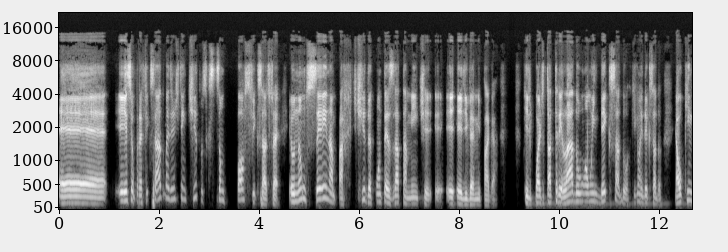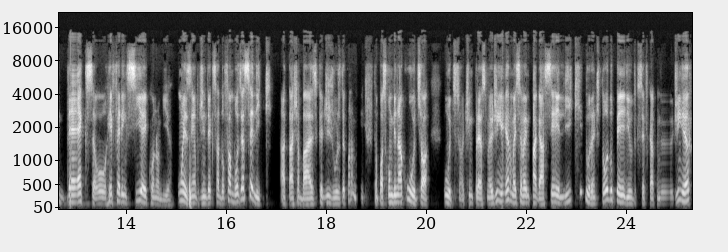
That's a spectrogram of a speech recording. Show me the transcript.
é, esse é o pré-fixado, mas a gente tem títulos que são pós-fixados. Eu não sei na partida quanto exatamente ele vai me pagar que ele pode estar atrelado a um indexador. O que é um indexador? É o que indexa ou referencia a economia. Um exemplo de indexador famoso é a Selic, a taxa básica de juros da economia. Então, posso combinar com o Hudson. Ó, Hudson, eu te empresto meu dinheiro, mas você vai me pagar a Selic durante todo o período que você ficar com o meu dinheiro,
